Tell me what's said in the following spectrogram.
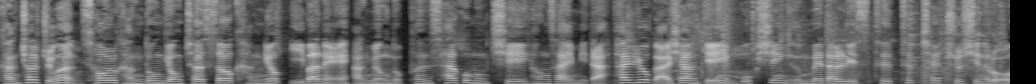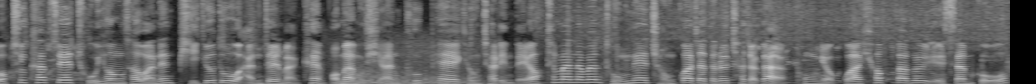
강철중은 서울 강동경찰서 강력 2반의 악명 높은 사고뭉치 형사입니다. 86 아시안게임 복싱 은메달리스트 특채 출신으로 투캅스의 조 형사와는 비교도 안 될 만큼 어마무시한 부패 경찰인데요. 틈만 나면 동네 전과자들을 찾아가 폭력과 협박을 일삼고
